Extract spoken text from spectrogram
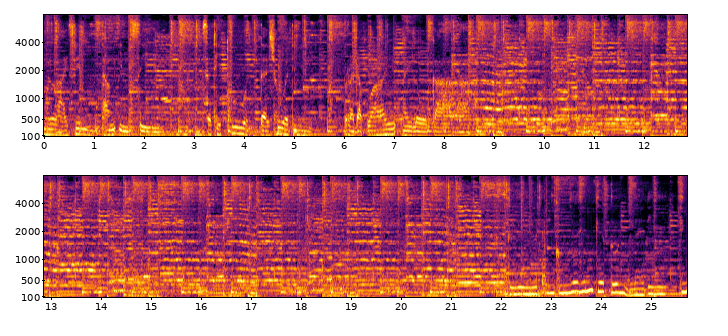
มาลายสิ้นทั้งอินทรีย์สถิตทูตแต่ชั่วดี ประดับไว้ในโลกา แก่ตนและดี ถึง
